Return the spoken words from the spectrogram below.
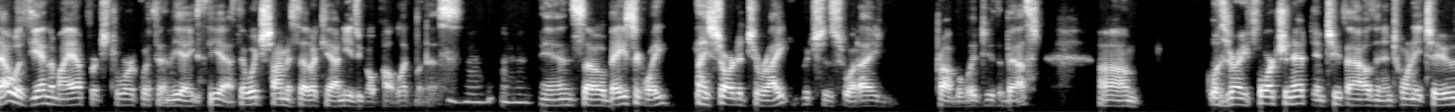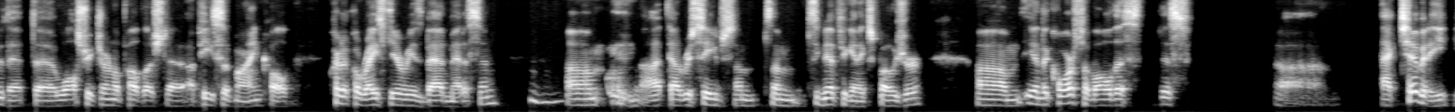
that was the end of my efforts to work within the ACS, at which time I said, okay, I need to go public with this. Mm-hmm, mm-hmm. And so basically, I started to write, which is what I probably do the best. Um, was very fortunate in 2022 that the Wall Street Journal published a, a, piece of mine called "Critical Race Theory is Bad Medicine." Mm-hmm. Um, that received some some significant exposure. Um, in the course of all this this uh, activity,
